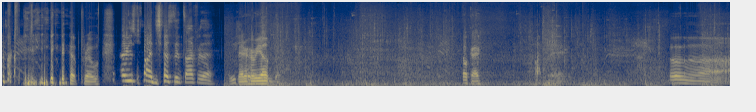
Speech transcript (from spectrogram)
Bro. I respawned just in time for that. Better sure hurry that's up. what Okay. Uh,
